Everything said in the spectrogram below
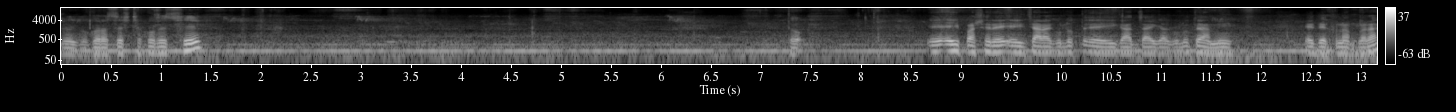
জৈব করার চেষ্টা করেছি। তো এই পাশের এই চারাগুলোতে, এই গাছ জায়গাগুলোতে আমি, এই দেখুন আপনারা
